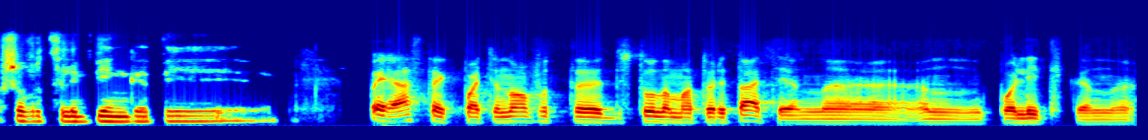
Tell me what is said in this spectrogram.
și au vrut să le împingă pe... Păi asta e, poate nu a avut uh, destulă maturitate în, uh, în politică, în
